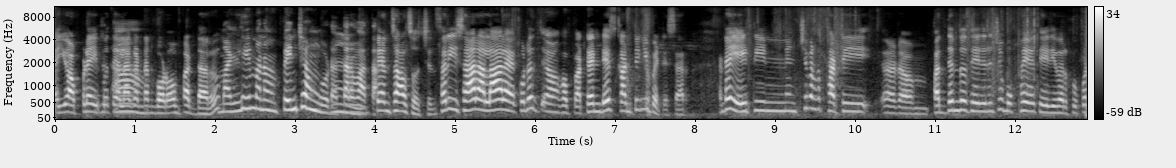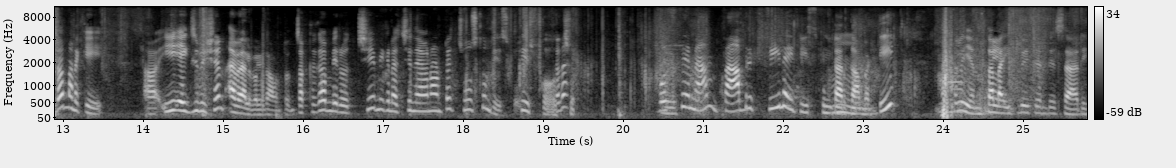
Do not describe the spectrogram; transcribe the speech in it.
అయ్యో అప్పుడే అయిపోతే ఎలాగంటే గొడవ పడ్డారు. మళ్ళీ మనం పెంచాం కూడా తర్వాత. పెంచాల్సి వచ్చింది. సరే ఈసారి అలా లేకుండా ఒక టెన్ డేస్ కంటిన్యూ పెట్టేశారు. అంటే ఎయిటీన్ నుంచి మనకు థర్టీ పద్దెనిమిదో తేదీ నుంచి ముప్పైవ తేదీ వరకు కూడా మనకి ఈ ఎగ్జిబిషన్ అవైలబుల్గా ఉంటుంది. చక్కగా మీరు వచ్చి మీకు నచ్చింది ఏమైనా ఉంటే చూసుకుని తీసుకో తీసుకోవచ్చు. వస్తే మ్యామ్ ఫ్యాబ్రిక్ ఫీల్ అయి తీసుకుంటారు కాబట్టి అసలు ఎంత లైట్ వెయిట్ అండి శారీ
